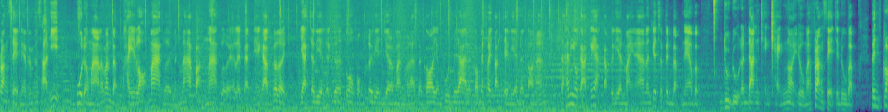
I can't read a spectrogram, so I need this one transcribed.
ฝรั่งเศสเนี่ยเป็นภาษาที่พูดออกมาแล้วมันแบบไพเราะมากเลย มันน่าฟังมากเลยอะไรแบบนี้ครับ ก็เลย อยากจะเรียนเหลือเกินตัวผมเคยเรียนเยอรมันมาแล้วแต่ก็ยังพูดไม่ได้แล้วก็ไม่ค่อยตั้งใจเรียนด้วยตอนนั้น แต่ถ้ามีโอกาสก็อยากกลับไปเรียนใหม่นะอันนั้นก็จะเป็นแบบแนวแบบดุดุดันดันแข็งแข็งๆหน่อยถูกไหมฝรั่งเศสจะดูแบบเป็นกร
